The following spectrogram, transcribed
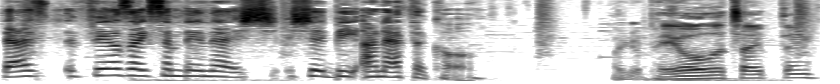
that feels like something that sh- should be unethical. Like a payola type thing?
